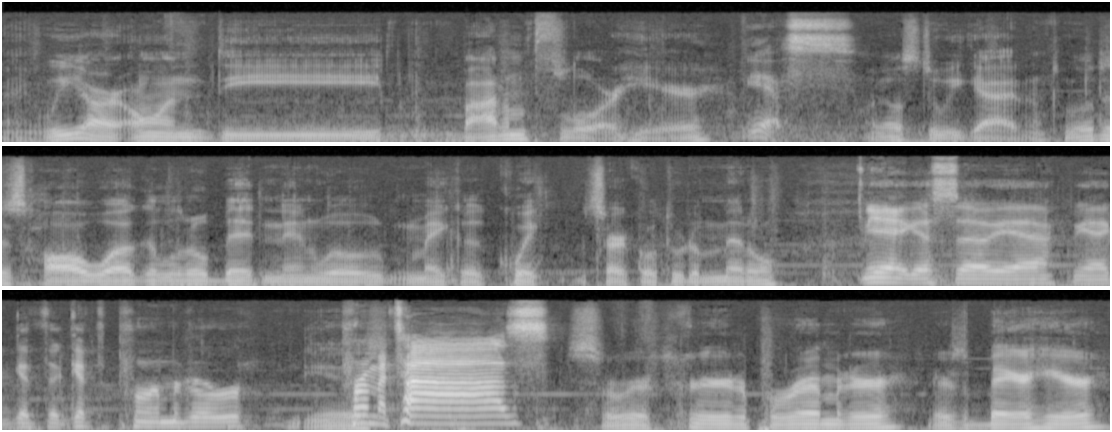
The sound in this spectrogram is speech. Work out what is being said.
Right, we are on the bottom floor here. Yes. What else do we got? We'll just haul wug a little bit, and then we'll make a quick circle through the middle. Yeah, I guess so. Yeah, yeah. Get the get the perimeter. Yes. Primitize. So we're clear the perimeter. There's a bear here.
